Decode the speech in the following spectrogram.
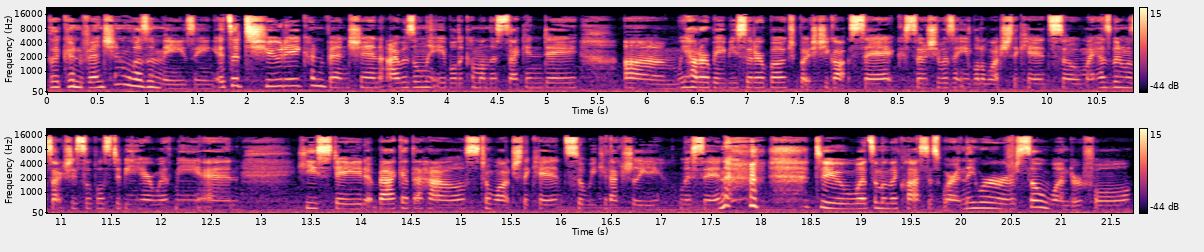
The convention was amazing. It's a two-day convention. I was only able to come on the second day. Um, we had our babysitter booked, but she got sick, so she wasn't able to watch the kids. So my husband was actually supposed to be here with me, and he stayed back at the house to watch the kids so we could actually listen to what some of the classes were and they were so wonderful.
